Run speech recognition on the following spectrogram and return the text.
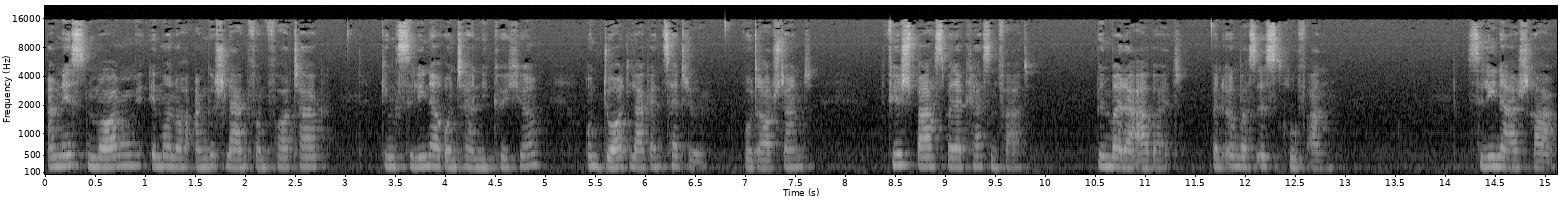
Am nächsten Morgen, immer noch angeschlagen vom Vortag, ging Selina runter in die Küche und dort lag ein Zettel, wo drauf stand: Viel Spaß bei der Klassenfahrt. Bin bei der Arbeit. Wenn irgendwas ist, ruf an. Selina erschrak.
